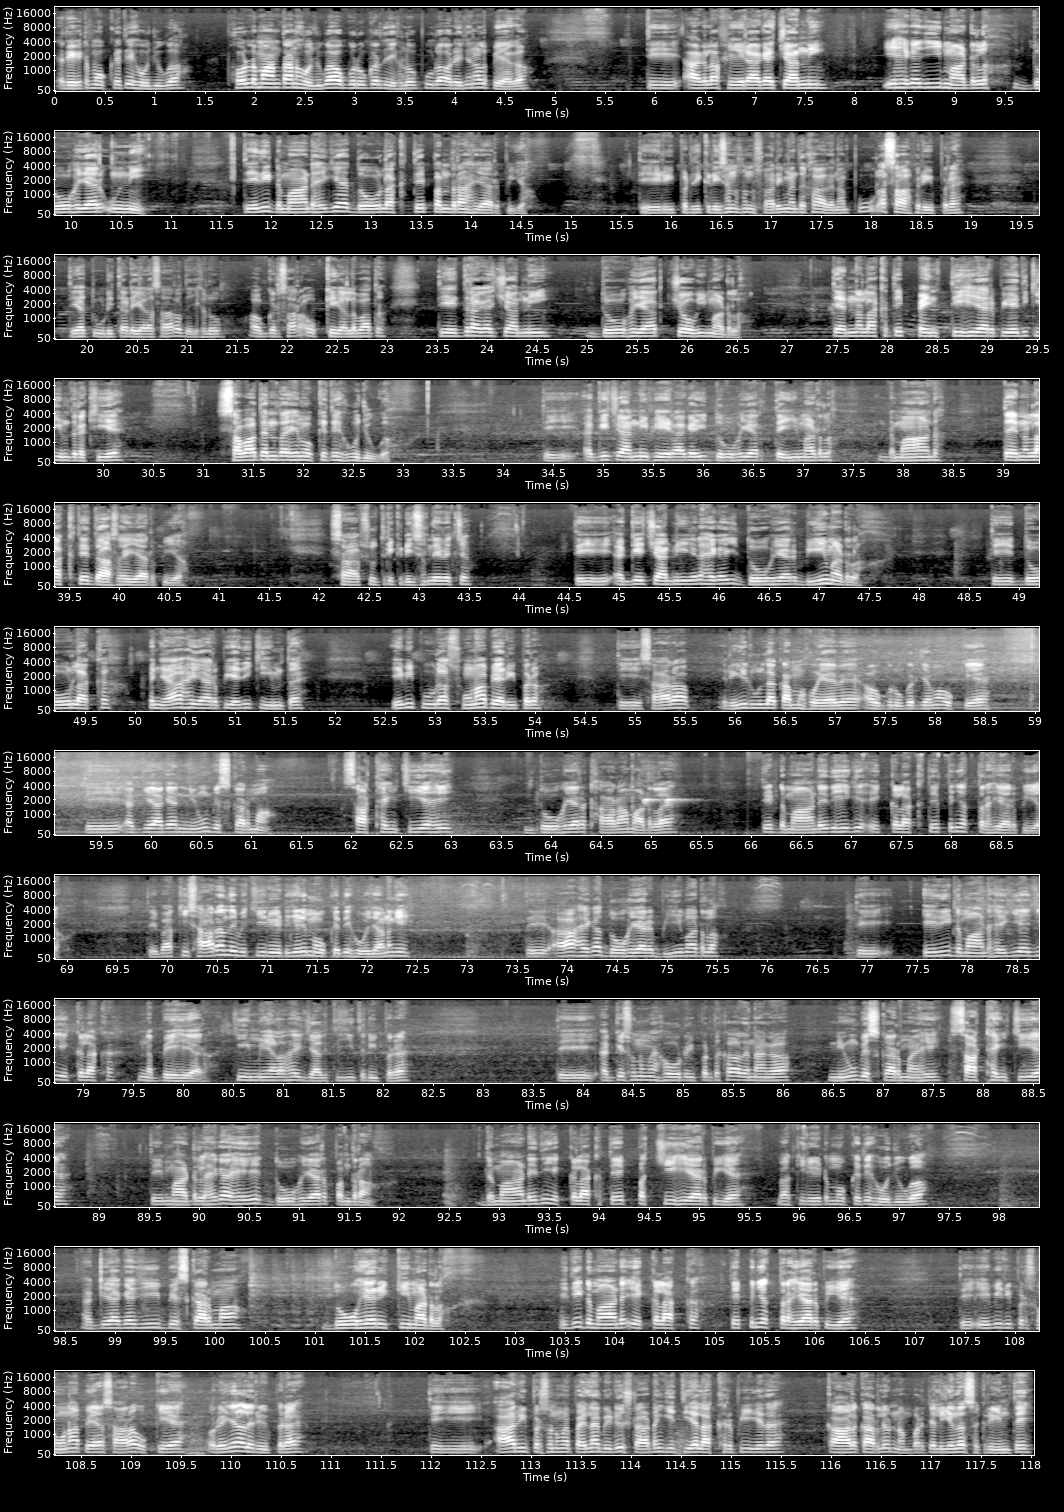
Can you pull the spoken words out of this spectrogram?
ਰੇਟ ਮੌਕੇ ਤੇ ਹੋ ਜਾਊਗਾ, ਫੁੱਲ ਮਾਨਤਾਨ ਹੋ ਜਾਊਗਾ ਉਗਰ ਉਗਰ ਦੇਖ ਲਓ, ਪੂਰਾ ਓਰੀਜਨਲ ਪਿਆ ਹੈਗਾ। ਅਤੇ ਅਗਲਾ ਫਿਰ ਆ ਗਿਆ ਚਾਨੀ ਇਹ ਹੈਗਾ ਜੀ ਮਾਡਲ ਦੋ ਹਜ਼ਾਰ ਉੱਨੀ ਅਤੇ ਇਹਦੀ ਡਿਮਾਂਡ ਹੈਗੀ ਆ ਦੋ ਲੱਖ ਅਤੇ ਪੰਦਰਾਂ ਹਜ਼ਾਰ ਰੁਪਈਆ। ਅਤੇ ਰੀਪਰ ਦੀ ਕੰਡੀਸ਼ਨ ਤੁਹਾਨੂੰ ਸਾਰੀ ਮੈਂ ਦਿਖਾ ਦੇਣਾ, ਪੂਰਾ ਸਾਫ਼ ਰੀਪਰ ਹੈ। ਤੇ ਆ ਤੂੜੀ ਤੜੇ ਵਾਲਾ ਸਾਰਾ ਦੇਖ ਲਓ, ਔਗਰ ਸਾਰਾ ਓਕੇ ਗੱਲਬਾਤ। ਤੇ ਇੱਧਰ ਆ ਗਿਆ ਚਾਨੀ 2024 ਮਾਡਲ 3 ਲੱਖ ਤੇ 35000 ਰੁਪਏ ਦੀ ਕੀਮਤ ਰੱਖੀ ਹੈ। ਸਵਾ ਤਿੰਨ ਦਾ ਇਹ ਮੌਕੇ ਤੇ ਹੋ ਜਾਊਗਾ। ਤੇ ਅੱਗੇ ਚਾਨੀ ਫੇਰ ਆ ਗਿਆ ਜੀ 2023 ਮਾਡਲ ਡਿਮਾਂਡ 3 ਲੱਖ ਤੇ 10000 ਰੁਪਿਆ ਸਾਫ਼ ਸੁਥਰੀ ਕੰਡੀਸ਼ਨ ਦੇ ਵਿੱਚ ਤੇ ਅੱਗੇ ਚਾਨੀ ਜਿਹੜਾ ਹੈਗਾ ਜੀ 2020 ਮਾਡਲ ਤੇ 2 ਲੱਖ 50000 ਰੁਪਏ ਦੀ ਕੀਮਤ ਹੈ। ਇਹ ਵੀ ਪੂਰਾ ਸੋਹਣਾ ਪਿਆ ਰੀਪਰ ਤੇ ਸਾਰਾ ਰੀ ਰੂਲ ਦਾ ਕੰਮ ਹੋਇਆ ਹੋਇਆ ਆਉਗਰ ਉਗਰ ਜਮਾ ਓਕੇ ਹੈ। ਤੇ ਅੱਗੇ ਆ ਗਿਆ ਨਿਊ ਵਿਸਕਰਮਾ 60 ਇੰਚੀ ਹੈ ਇਹ। 2018 ਮਾਡਲ ਹੈ ਤੇ ਡਿਮਾਂਡ ਇਹਦੀ ਹੈਗੀ 1 ਲੱਖ ਤੇ 75000 ਰੁਪਈਆ। ਤੇ ਬਾਕੀ ਸਾਰਿਆਂ ਦੇ ਵਿੱਚ ਹੀ ਰੇਟ ਜਿਹੜੇ ਮੌਕੇ ਤੇ ਹੋ ਜਾਣਗੇ। ਤੇ ਆ ਹੈਗਾ 2020 ਮਾਡਲ। ਤੇ ਇਹਦੀ ਡਿਮਾਂਡ ਹੈਗੀ ਹੈ ਜੀ 1 ਲੱਖ 90000 ਕੀਮੇ ਵਾਲਾ ਹੈ, ਜਗਤਜੀਤ ਰੀਪਰ ਹੈ। ਤੇ ਅੱਗੇ ਤੁਹਾਨੂੰ ਮੈਂ ਹੋਰ ਰੀਪਰ ਦਿਖਾ ਦੇਣਾਗਾ ਨਿਊ ਵਿਸਕਰਮਾ ਇਹ 60 ਇੰਚੀ ਹੈ। ਤੇ ਮਾਡਲ ਹੈਗਾ ਇਹ 2015 ਡਿਮਾਂਡ ਇਹਦੀ 1 ਲੱਖ ਤੇ 25000 ਰੁਪਈਆ ਬਾਕੀ ਰੇਟ ਮੌਕੇ ਤੇ ਹੋ ਜਾਊਗਾ। ਅੱਗੇ ਆ ਗਿਆ ਜੀ ਵਿਸਕਰਮਾ 2021 ਮਾਡਲ ਇਹਦੀ ਡਿਮਾਂਡ 1 ਲੱਖ ਤੇ 75000 ਰੁਪਈਆ ਹੈ। ਤੇ ਇਹ ਵੀ ਰੀਪਰ ਸੋਹਣਾ ਪਿਆ, ਸਾਰਾ ਓਕੇ ਹੈ ਓਰੀਜਨਲ ਰੀਪਰ ਹੈ। ਤੇ ਆਹ ਰੀਪਰ ਤੁਹਾਨੂੰ ਮੈਂ ਪਹਿਲਾਂ ਵੀਡੀਓ ਸਟਾਰਟਿੰਗ ਕੀਤੀ ਹੈ, ਲੱਖ ਰੁਪਈਏ ਦਾ ਕਾਲ ਕਰ ਲਿਓ ਨੰਬਰ ਚੱਲੀ ਜਾਂਦਾ ਸਕਰੀਨ ਤੇ।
